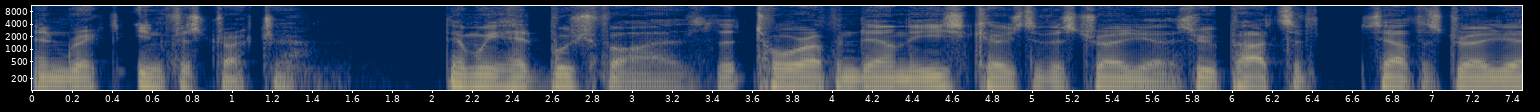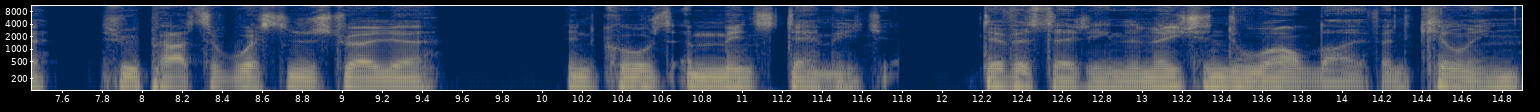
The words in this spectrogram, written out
and wrecked infrastructure. Then we had bushfires that tore up and down the east coast of Australia, through parts of South Australia, through parts of Western Australia, and caused immense damage, devastating the nation's wildlife and killing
